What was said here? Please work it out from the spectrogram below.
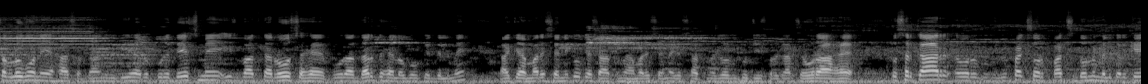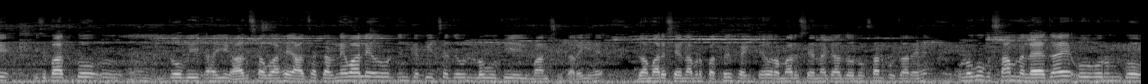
सब लोगों ने यहाँ श्रद्धांजलि दी है और पूरे देश में इस बात का रोष है, पूरा दर्द है लोगों के दिल में, ताकि हमारे सैनिकों के साथ में, हमारी सेना के साथ में जो भी कुछ इस प्रकार से हो रहा है। तो सरकार और विपक्ष और पक्ष दोनों मिलकर के इस बात को जो भी ये हादसा हुआ है, हादसा करने वाले और जिनके पीछे जो उन लोगों की मानसिकता रही है, जो हमारे सेना पर पत्थर फेंकते हैं और हमारे सेना का जो नुकसान पहुँचा रहे हैं उन लोगों को सामने लाया जाए और उनको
